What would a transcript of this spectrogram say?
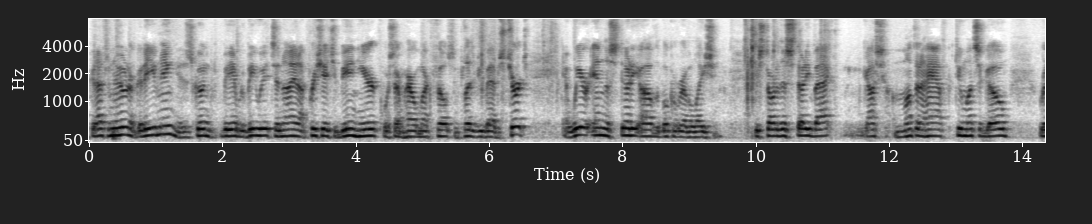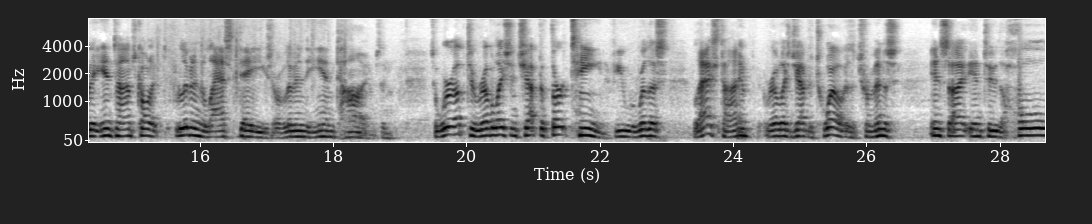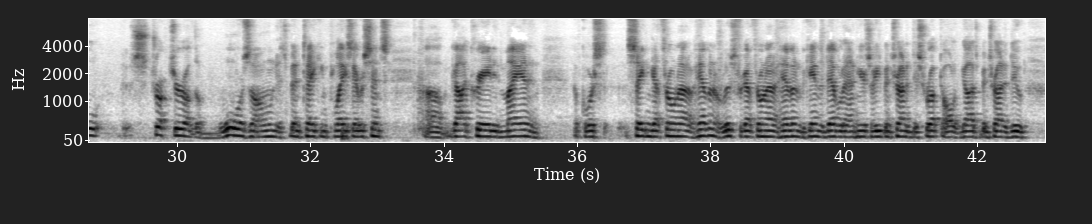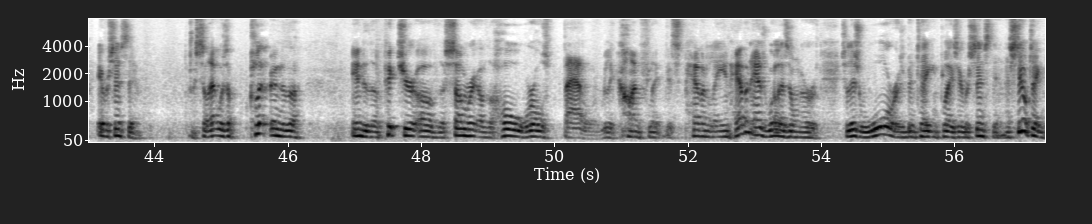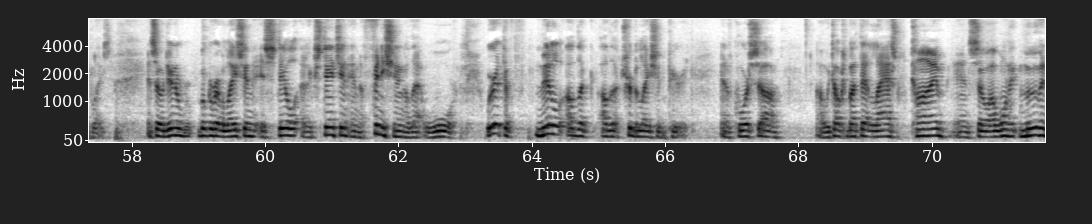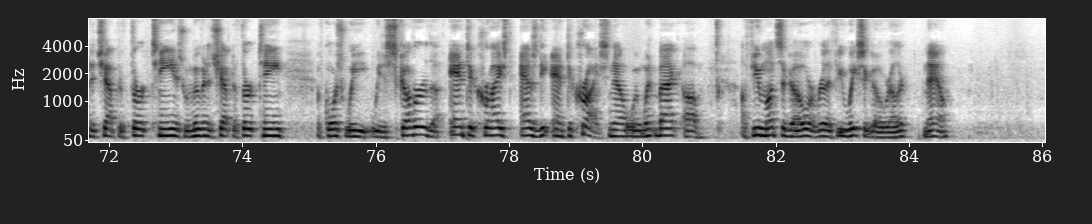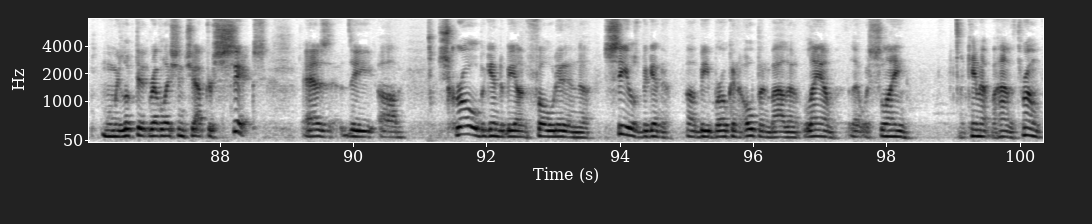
Good afternoon or good evening. It is good to be able to be with you tonight. I appreciate you being here. Of course, I'm Harold Michael Phelps from Pleasant View Baptist Church, and we are in the study of the book of Revelation. We started this study back, gosh, a month and a half, two months ago. Really, end times, call it living in the last days or living in the end times. And so we're up to Revelation chapter 13. If you were with us last time, Revelation chapter 12 is a tremendous insight into the whole structure of the war zone that's been taking place ever since uh, God created man. And of course, Satan got thrown out of heaven, or Lucifer got thrown out of heaven, became the devil down here. So he's been trying to disrupt all that God's been trying to do ever since then. So that was a clip into the into the picture of the summary of the whole world's battle, really conflict that's heavenly in heaven as well as on earth. So this war has been taking place ever since then. It's still taking place. And so during the book of Revelation is still an extension and the finishing of that war. We're at the middle of the of the tribulation period. And of course, uh, uh, we talked about that last time. And so I want to move into chapter 13. As we move into chapter 13, of course, we, we discover the Antichrist as the Antichrist. Now, we went back um, a few months ago, or really a few weeks ago, rather, now, when we looked at Revelation chapter 6, as the um, scroll began to be unfolded and the seals began to uh, be broken open by the Lamb that was slain and came out behind the throne,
